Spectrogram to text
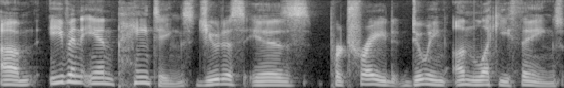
um, even in paintings judas is portrayed doing unlucky things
